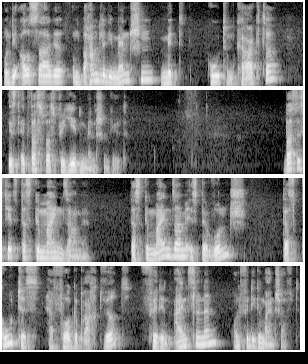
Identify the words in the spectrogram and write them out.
Und die Aussage, und behandle die Menschen mit gutem Charakter, ist etwas, was für jeden Menschen gilt. Was ist jetzt das Gemeinsame? Das Gemeinsame ist der Wunsch, dass Gutes hervorgebracht wird für den Einzelnen und für die Gemeinschaft.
